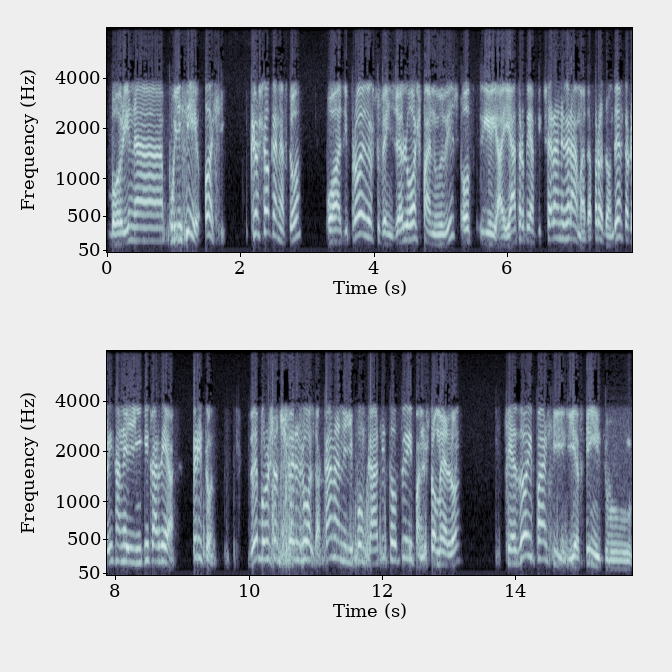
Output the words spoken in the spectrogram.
μπορεί να πουληθεί. Όχι. Ποιος το έκανε αυτό; Ο αντιπρόεδρος του Βενιζέλου, ο Σπανούδης, ο, οι, οι άνθρωποι αυτοί ξέρανε γράμματα. Πρώτον. Δεύτερον, είχαν ελληνική καρδιά. Τρίτον, δεν μπορούσαν να τους φέρεις βόλτα. Κάνανε λοιπόν κάτι το οποίο είπαν στο μέλλον και εδώ υπάρχει η ευθύνη του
